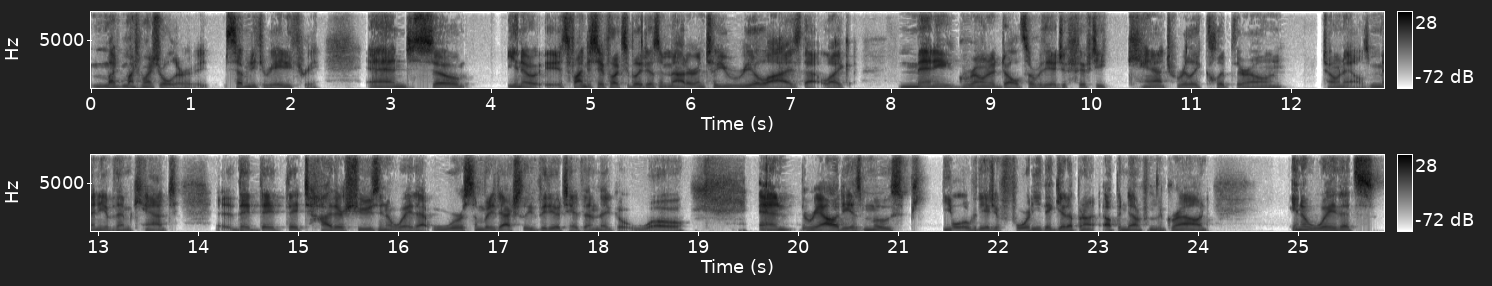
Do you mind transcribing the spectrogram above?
much, much, much older, 73, 83. And so, you know, it's fine to say flexibility doesn't matter until you realize that like many grown adults over the age of 50 can't really clip their own toenails. Many of them can't. Uh, they, they, they tie their shoes in a way that were somebody to actually videotape them, they'd go, whoa. And the reality is most people over the age of 40, they get up and up and down from the ground in a way that's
